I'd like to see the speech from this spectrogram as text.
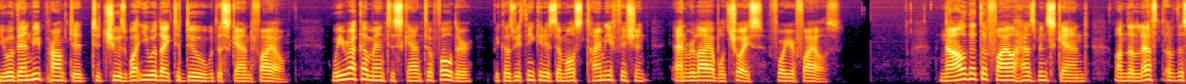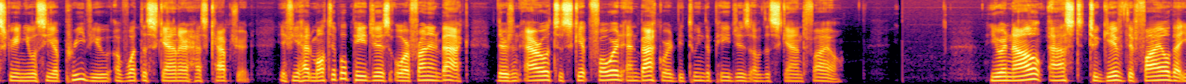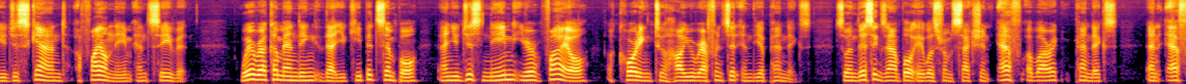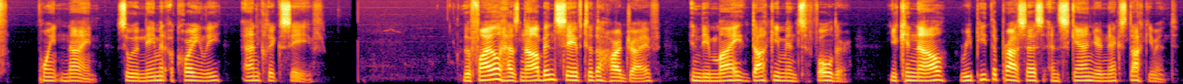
You will then be prompted to choose what you would like to do with the scanned file. We recommend to scan to folder because we think it is the most time efficient and reliable choice for your files. Now that the file has been scanned, on the left of the screen you will see a preview of what the scanner has captured. If you had multiple pages or front and back, there's an arrow to skip forward and backward between the pages of the scanned file. You are now asked to give the file that you just scanned a file name and save it. We're recommending that you keep it simple and you just name your file according to how you reference it in the appendix. So in this example, it was from section F of our appendix and F.9. So we'll name it accordingly and click Save. The file has now been saved to the hard drive in the My Documents folder. You can now repeat the process and scan your next document.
